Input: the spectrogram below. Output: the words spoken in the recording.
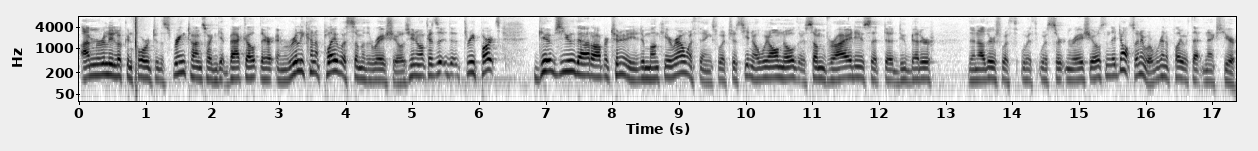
I'm really looking forward to the springtime so I can get back out there and really kind of play with some of the ratios, you know, because the, three parts gives you that opportunity to monkey around with things, which is, you know, we all know there's some varieties that uh, do better than others with, with, with certain ratios, and they don't. So anyway, we're going to play with that next year.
